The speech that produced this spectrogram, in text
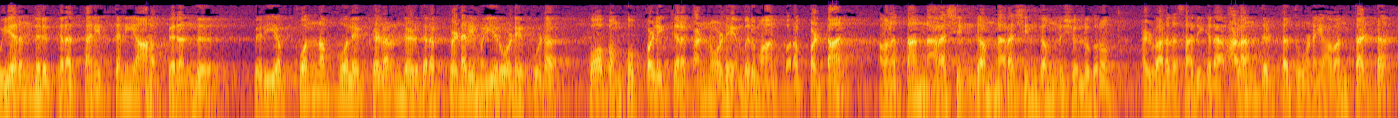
உயர்ந்திருக்கிற தனித்தனியாக பிறந்து பெரிய பொன்ன போலே கிளர்ந்தெழுகிற பிடரி மயிரோடே கூட கோபம் கொப்பளிக்கிற கண்ணோட எம்பெருமான் புறப்பட்டான். அவனைத்தான் நரசிங்கம் நரசிங்கம்னு சொல்லுகிறோம். அழ்வாரத சாதிக்கிறார் அளந்திட்ட தூணை அவன் தட்ட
